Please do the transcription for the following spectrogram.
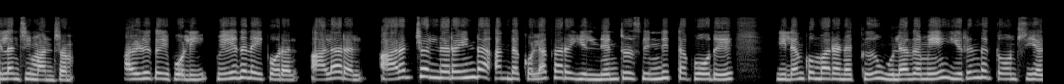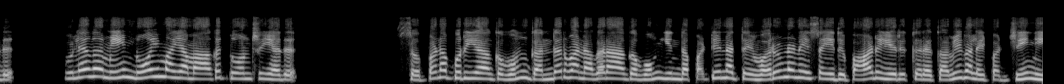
இளஞ்சி மன்றம். அழுகை பொலி வேதனை குரல் அலறல் அரற்றல் நிறைந்த அந்த குளக்கரையில் நின்று சிந்தித்த போது இளங்குமரனுக்கு உலகமே இருண்டு தோன்றியது. உலகமே நோய்மயமாக தோன்றியது. சொப்பனபுரியாகவும் கந்தர்வ நகராகவும் இந்த பட்டினத்தை வருணனை செய்து பாடியிருக்கிற கவிகளை பற்றி நீ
